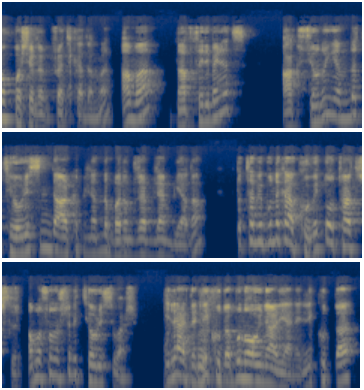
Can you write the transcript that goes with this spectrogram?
Çok başarılı bir pratik adamı. Ama Naftali Bennett aksiyonun yanında teorisini de arka planda barındırabilen bir adam. Tabii bu ne kadar kuvvetli o tartışılır. Ama sonuçta bir teorisi var. İleride Likud'da bunu oynar yani. Likud'da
